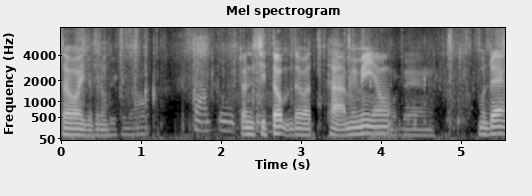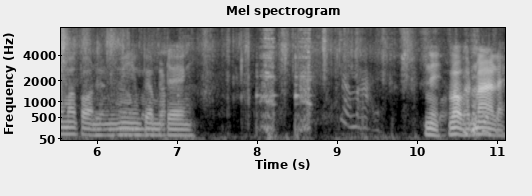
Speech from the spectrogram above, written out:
ซอยอยู่ปะลุงดีขึ้นแล้วสามตัวจนสิต้มแต่ว่าถาไม่มีเอาหมดแดงหมูแดงมาก่อนไม่มียังเป็นหมูแดงเอามาเลยนี่ว่าผัดมาเลย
